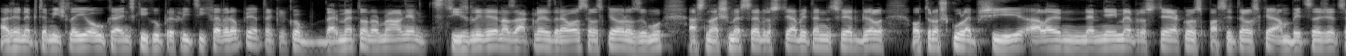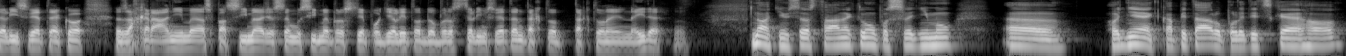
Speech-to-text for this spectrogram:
a že nepřemýšlejí o ukrajinských uprchlících v Evropě, tak jako berme to normálně střízlivě na základě zdravého selského rozumu a snažme se prostě, aby ten svět byl o trošku lepší, ale nemějme prostě jako spasitelské ambice, že celý svět jako zachráníme a spasíme a že se musíme prostě podělit o dobro s celým světem, tak to, tak to nejde. No a tím se dostáváme k tomu poslednímu Eh, hodně kapitálu politického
